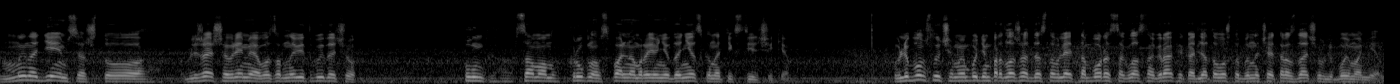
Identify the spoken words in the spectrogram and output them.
Мы надеемся, что в ближайшее время возобновит выдачу пункт в самом крупном спальном районе Донецка на текстильщике. В любом случае мы будем продолжать доставлять наборы согласно графика для того, чтобы начать раздачу в любой момент.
